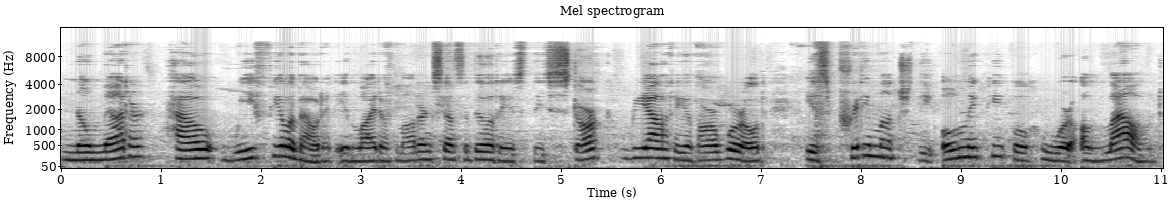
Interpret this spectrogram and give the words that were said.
no matter how we feel about it in light of modern sensibilities, the stark reality of our world is pretty much the only people who were allowed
